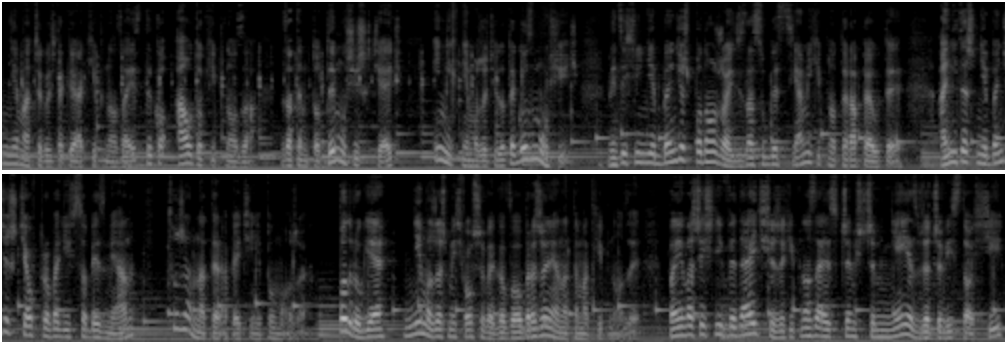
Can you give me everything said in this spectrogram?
nie ma czegoś takiego jak hipnoza, jest tylko autohipnoza. Zatem to ty musisz chcieć i nikt nie może cię do tego zmusić. Więc jeśli nie będziesz podążać za sugestiami hipnoterapeuty, ani też nie będziesz chciał wprowadzić w sobie zmian, to żadna terapia ci nie pomoże. Po drugie, nie możesz mieć fałszywego wyobrażenia na temat hipnozy, ponieważ jeśli wydaje ci się, że hipnoza jest czymś, czym nie jest w rzeczywistości,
